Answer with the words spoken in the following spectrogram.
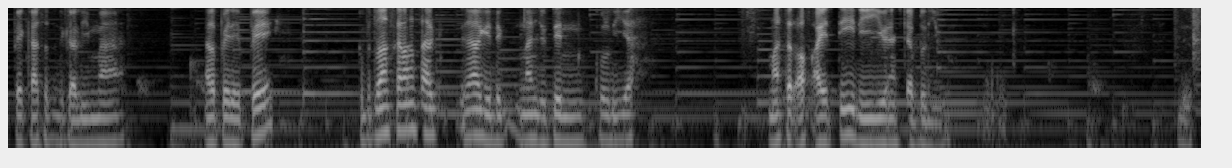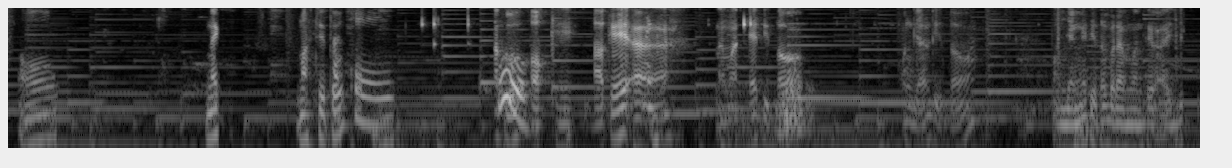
PK 135 LPDP. Kebetulan sekarang saya, saya lagi di- lanjutin kuliah Master of IT di UNSW. This all. Next, Mas Tito. Oke. Aku Uh. oke. Oke, eh, nama saya Tito. Panggilan Tito. Panjangnya Tito Bramantio aja.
